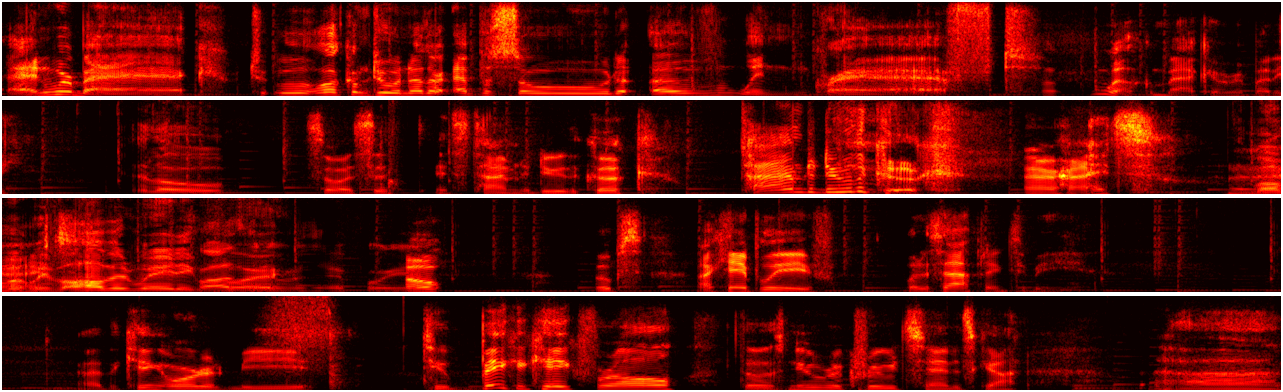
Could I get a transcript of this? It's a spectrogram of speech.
And we're back. To, welcome to another episode of Wynncraft. Welcome back, everybody. Hello. So it's it's time to do the cook. Time to do the cook. All right. The moment we've all been waiting for. over there for you. Oh. Oops! I can't believe what is happening to me. Uh, the king ordered me to bake a cake for all those new recruits, and it's gone. Uh,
